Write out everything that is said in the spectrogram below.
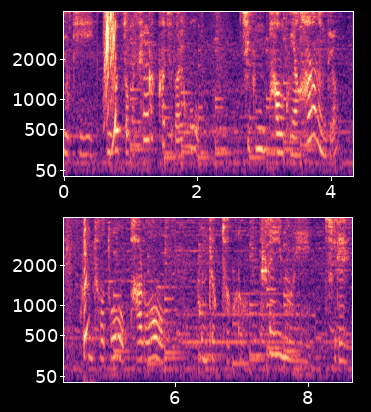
여기 이것저것 생각하지 말고 지금 바로 그냥 하라는데요? 그럼 저도 바로 본격적으로 트레이너의 길을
